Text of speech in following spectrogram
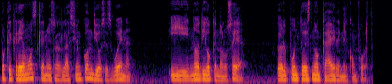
porque creemos que nuestra relación con Dios es buena, y no digo que no lo sea, pero el punto es no caer en el confort.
